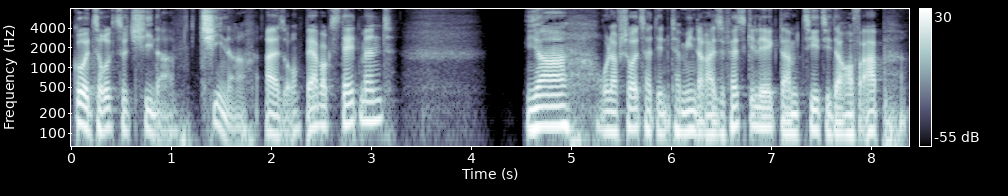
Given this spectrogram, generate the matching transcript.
Gut, zurück zu China. China. Also, Baerbock Statement. Ja, Olaf Scholz hat den Termin der Reise festgelegt, dann zielt sie darauf ab.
